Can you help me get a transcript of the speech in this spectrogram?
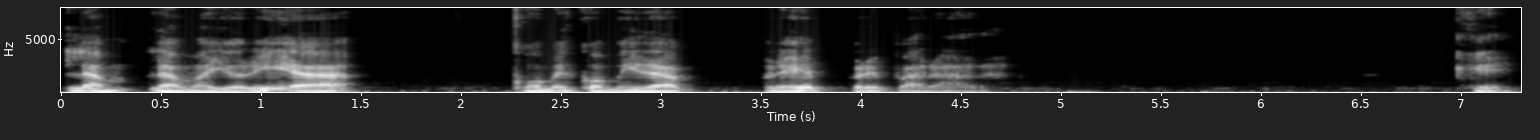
La, mayoría come comida pre-preparada, que,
